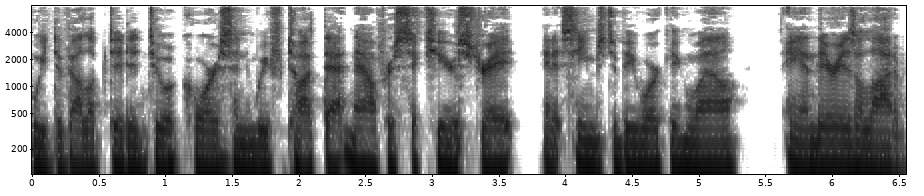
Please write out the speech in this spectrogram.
We developed it into a course and we've taught that now for six years straight and it seems to be working well. And there is a lot of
